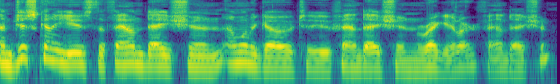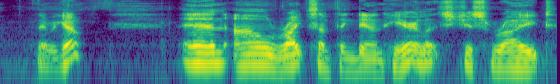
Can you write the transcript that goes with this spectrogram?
I'm just going to use the foundation. I want to go to foundation regular foundation. There we go. And I'll write something down here. Let's just write,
